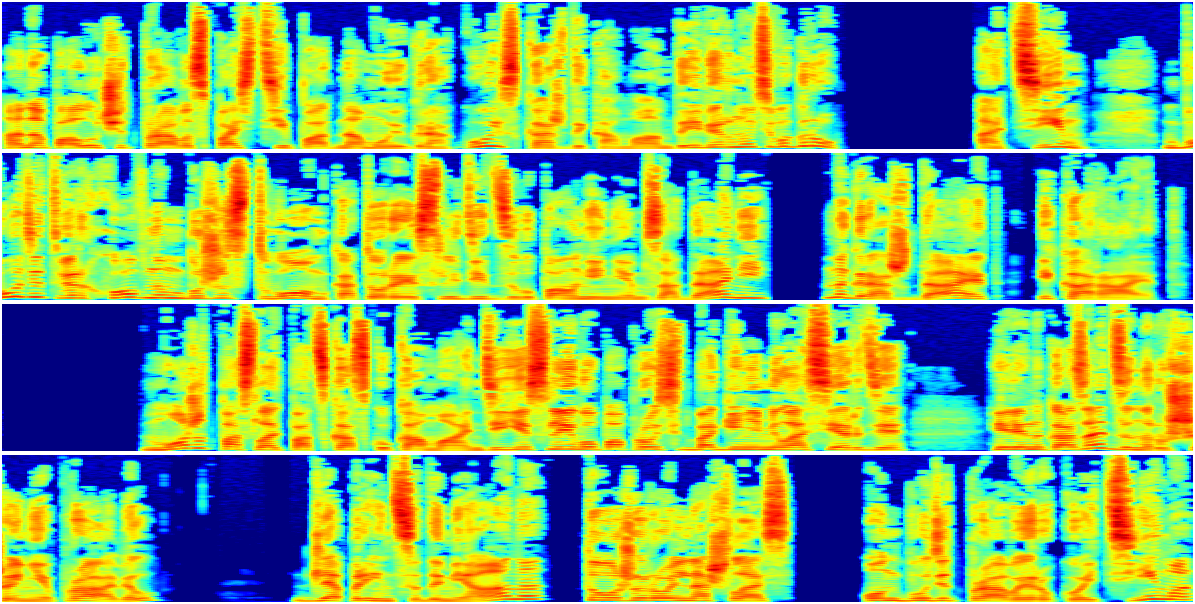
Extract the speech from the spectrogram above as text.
Она получит право спасти по одному игроку из каждой команды и вернуть в игру. А Тим будет верховным божеством, которое следит за выполнением заданий, награждает и карает. Может послать подсказку команде, если его попросит богиня милосердия, или наказать за нарушение правил. Для принца Дамиана тоже роль нашлась. Он будет правой рукой Тима,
